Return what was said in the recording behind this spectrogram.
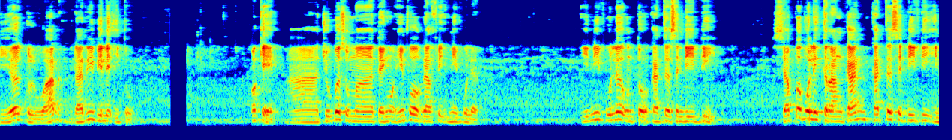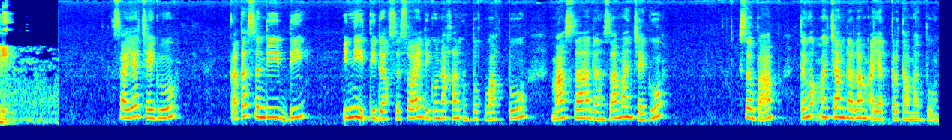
dia keluar dari bilik itu. Okey, uh, cuba semua tengok infografik ni pula. Ini pula untuk kata sendi D. Siapa boleh terangkan kata sendi D ini? Saya cikgu. Kata sendi di ini tidak sesuai digunakan untuk waktu, masa dan zaman cikgu. Sebab tengok macam dalam ayat pertama tu.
